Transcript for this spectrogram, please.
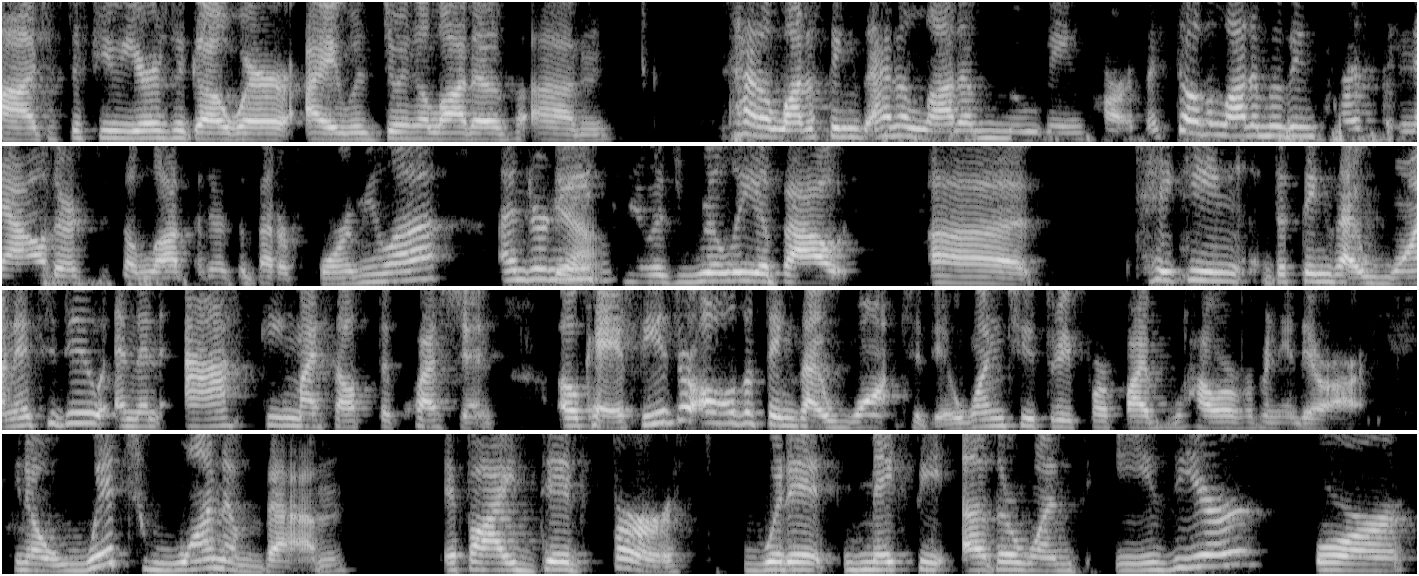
uh, just a few years ago, where I was doing a lot of um, had a lot of things. I had a lot of moving parts. I still have a lot of moving parts, but now there's just a lot. There's a better formula underneath. Yeah. It was really about uh, taking the things I wanted to do and then asking myself the question: Okay, if these are all the things I want to do, one, two, three, four, five, however many there are, you know, which one of them, if I did first, would it make the other ones easier, or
